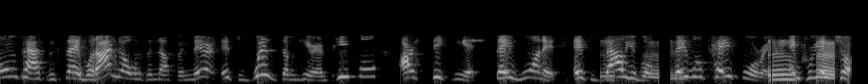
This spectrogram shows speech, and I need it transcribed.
own path and say what I know is enough. And there, it's wisdom here, and people are seeking it. They want it. It's valuable. Mm-hmm. They will pay for it and create your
